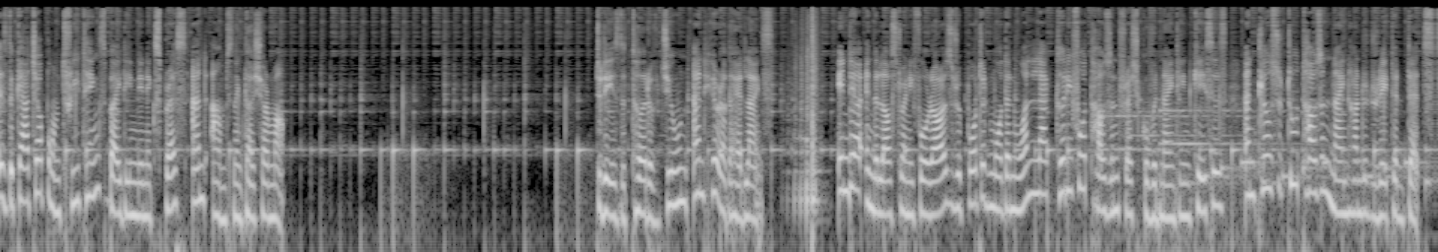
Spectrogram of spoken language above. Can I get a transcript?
is the catch up on three things by the Indian Express and I'm Sharma. Today is the 3rd of June and here are the headlines. India in the last 24 hours reported more than 1,34,000 fresh COVID 19 cases and close to 2,900 rated deaths.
